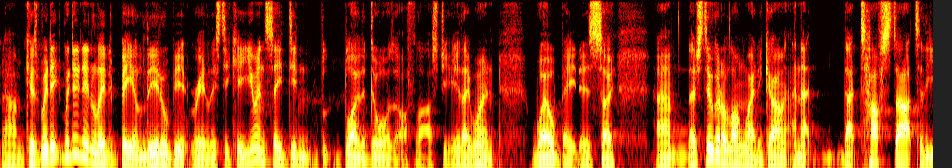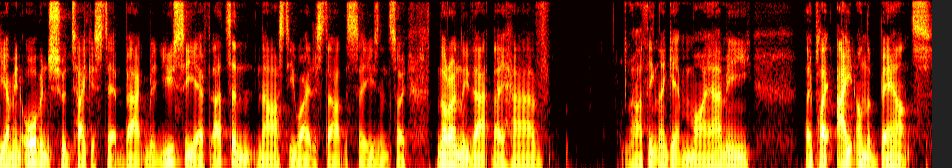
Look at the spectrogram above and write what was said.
because um, we, we do need to be a little bit realistic here. UNC didn't bl- blow the doors off last year, they weren't well beaters. So um, they've still got a long way to go, and that that tough start to the year. I mean, Auburn should take a step back, but UCF that's a nasty way to start the season. So not only that, they have, I think they get Miami. They play eight on the bounce,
